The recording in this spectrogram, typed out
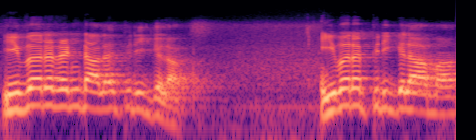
இவரை ரெண்டால பிரிக்கலாம். இவரை பிரிக்கலாமா?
